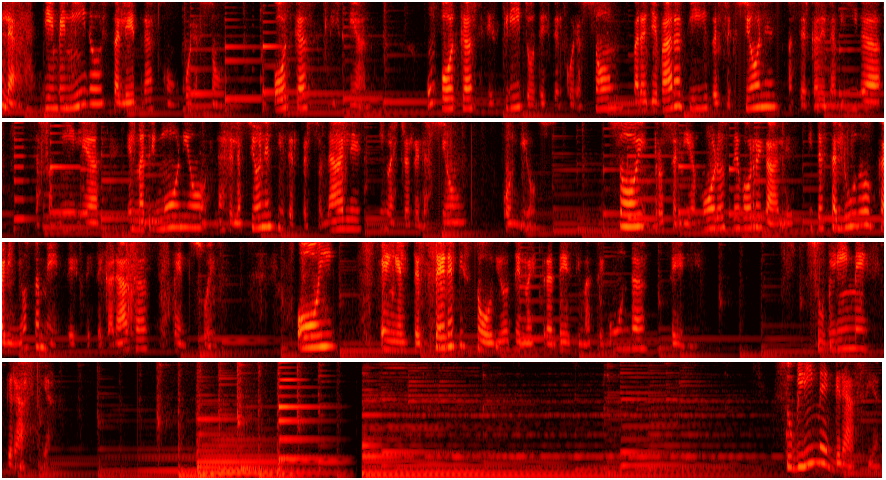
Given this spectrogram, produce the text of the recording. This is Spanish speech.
Hola, bienvenidos a Letras con Corazón, tu podcast cristiano. Un podcast escrito desde el corazón para llevar a ti reflexiones acerca de la vida, la familia, el matrimonio, las relaciones interpersonales y nuestra relación con Dios. Soy Rosalía Moros de Borregales y te saludo cariñosamente desde Caracas, Venezuela. Hoy en el tercer episodio de nuestra décima segunda serie, Sublime Gracia. Sublime Gracia.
